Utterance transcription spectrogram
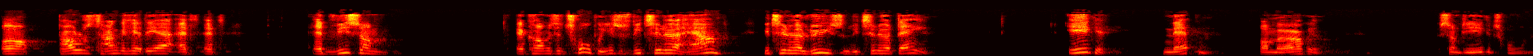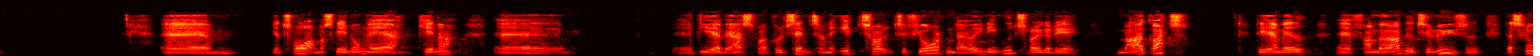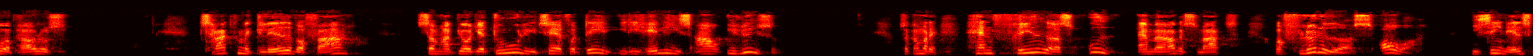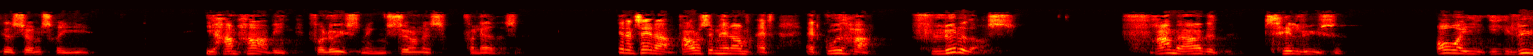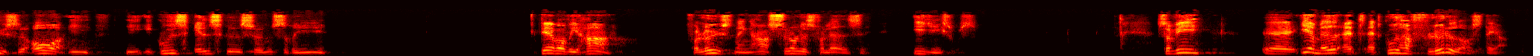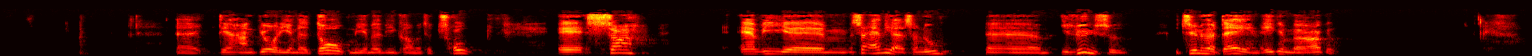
Og Paulus tanke her, det er, at, at, at vi som er kommet til tro på Jesus, vi tilhører Herren, vi tilhører lyset, vi tilhører dagen. Ikke natten og mørket, som de ikke troende. Øh, jeg tror måske nogle af jer kender øhm, øh, de her vers fra Kolossenserne 1.12-14, der jo egentlig udtrykker det meget godt. Det her med øh, fra mørket til lyset, der skriver Paulus, Tak med glæde, vor far, som har gjort jer duelige til at få del i de helliges arv i lyset. Så kommer det, han friede os ud af mørkets magt og flyttede os over i sin elskede søns rige. I ham har vi forløsningen, søndernes forladelse. Ja, der taler Paulus simpelthen om, at, at Gud har flyttet os fra mørket til lyset. Over i, i, i lyset, over i, i, i Guds elskede søns rige. Der hvor vi har forløsning, har syndernes forladelse i Jesus. Så vi, øh, i og med at, at Gud har flyttet os der, øh, det har han gjort i og med dåben, i og med at vi er kommet til tro, øh, så, er vi, øh, så er vi altså nu øh, i lyset. Vi tilhører dagen, ikke mørket.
